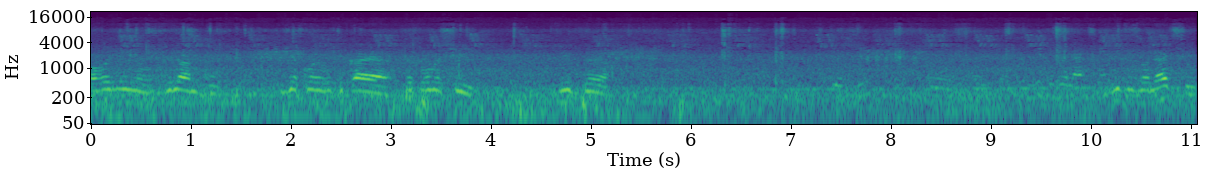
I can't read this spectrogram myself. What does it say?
аварійну ділянку, з якої витікає теплоносій від, від ізоляції,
